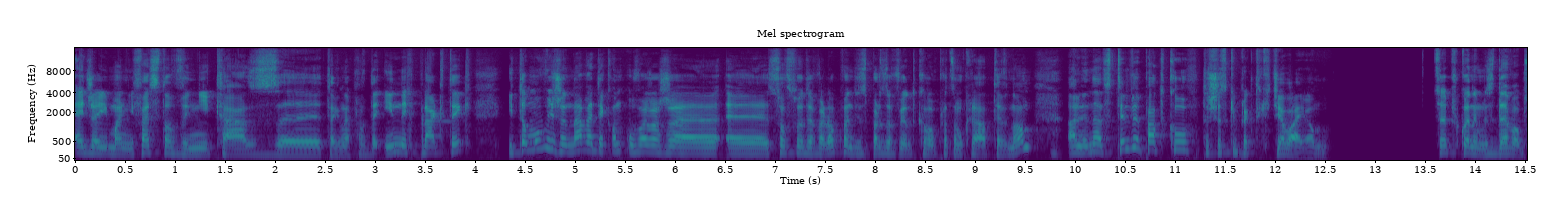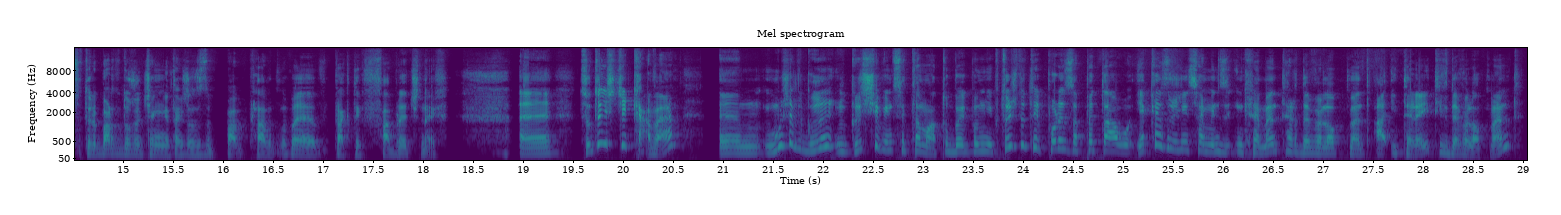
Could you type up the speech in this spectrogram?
Agile Manifesto wynika z e, tak naprawdę innych praktyk i to mówi, że nawet jak on uważa, że e, software development jest bardzo wyjątkową pracą kreatywną, ale nawet w tym wypadku te wszystkie praktyki działają. Co przykładem jest DevOps, który bardzo dużo ciągnie także z praktyk fabrycznych. E, co to jest ciekawe, muszę wgryźć się więcej tematu, bo jakby mnie ktoś do tej pory zapytał, jaka jest różnica między incremental development a iterative development,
